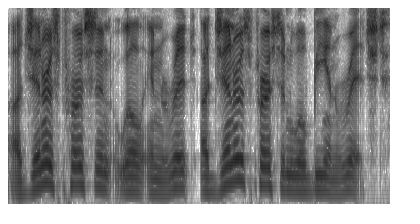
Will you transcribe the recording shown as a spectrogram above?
A generous person will enrich. A generous person will be enriched,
